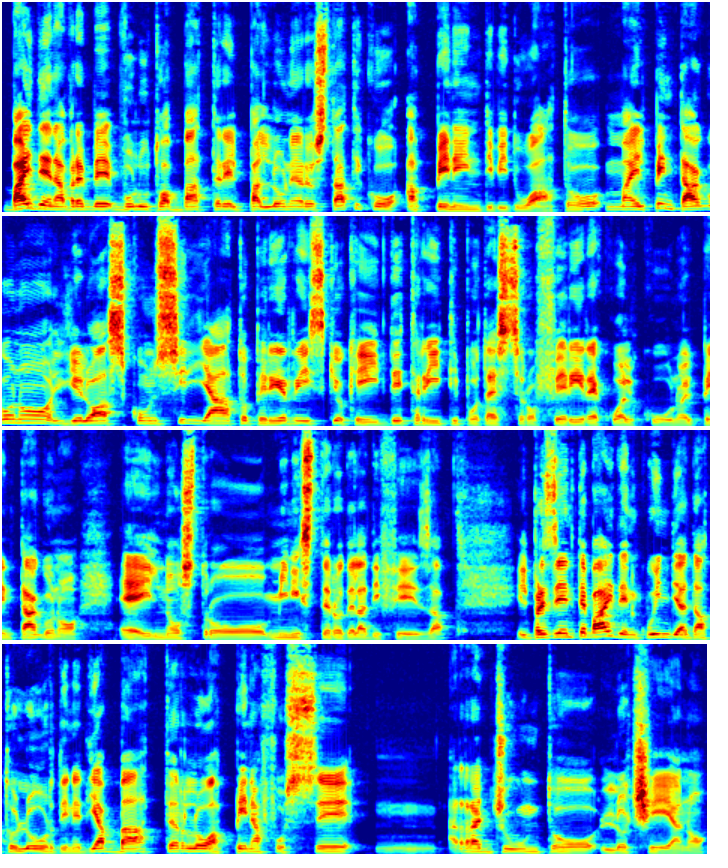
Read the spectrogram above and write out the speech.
Biden avrebbe voluto abbattere il pallone aerostatico appena individuato, ma il Pentagono glielo ha sconsigliato per il rischio che i detriti potessero ferire qualcuno. Il Pentagono è il nostro Ministero della Difesa. Il presidente Biden quindi ha dato l'ordine di abbatterlo appena fosse raggiunto l'oceano.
